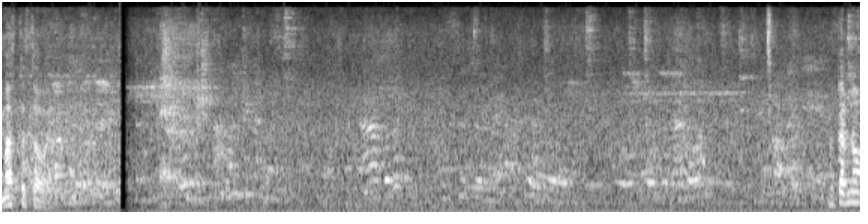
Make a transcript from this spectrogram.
मस्त चव आहे. मित्रांनो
